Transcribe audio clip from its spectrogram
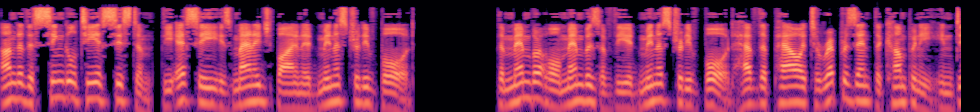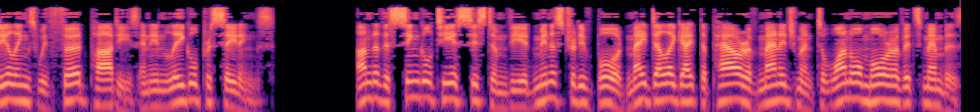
Under the single-tier system, the SE is managed by an administrative board. The member or members of the administrative board have the power to represent the company in dealings with third parties and in legal proceedings. Under the single-tier system the administrative board may delegate the power of management to one or more of its members.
